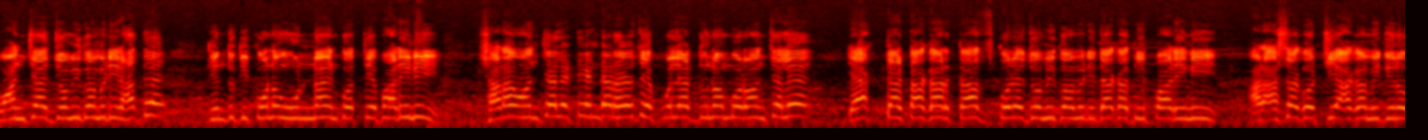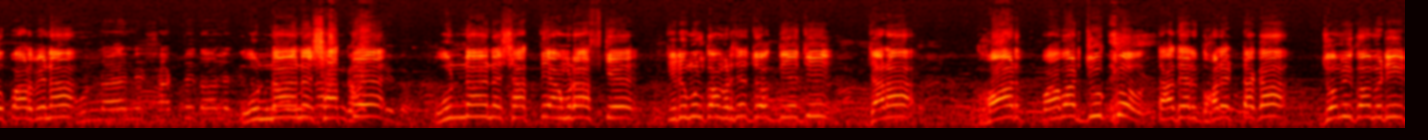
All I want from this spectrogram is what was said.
পঞ্চায়েত জমি কমিটির হাতে কিন্তু কি কোনো উন্নয়ন করতে পারিনি। সারা অঞ্চলে টেন্ডার হয়েছে পোলের দু নম্বর অঞ্চলে। একটা টাকার কাজ করে জমি কমিটি দেখাতে পারিনি আর আশা করছি আগামী দিনেও পারবে না। উন্নয়নের স্বার্থে তাহলে উন্নয়নের স্বার্থে উন্নয়নের স্বার্থে আমরা আজকে তৃণমূল কংগ্রেসে যোগ দিয়েছি। যারা ঘর পাওয়ার যোগ্য তাদের ঘরের টাকা জমি কমিটির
